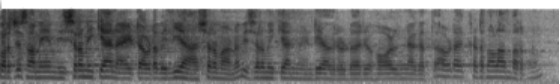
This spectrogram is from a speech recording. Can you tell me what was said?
കുറച്ച് സമയം വിശ്രമിക്കാനായിട്ട് അവിടെ വലിയ ആശ്രമമാണ്. വിശ്രമിക്കാൻ വേണ്ടി അവരുടെ ഒരു ഹാളിനകത്ത് അവിടെ കിടന്നോളാൻ പറഞ്ഞു.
